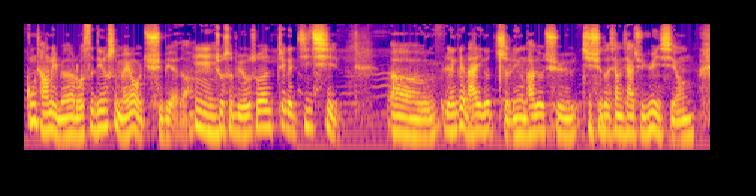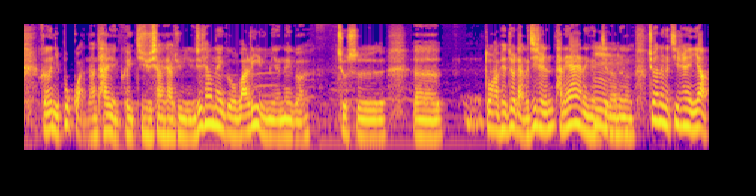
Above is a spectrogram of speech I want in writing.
工厂里面的螺丝钉是没有区别的。嗯就是比如说这个机器。呃，人给它一个指令，它就去继续的向下去运行。可能你不管它，它也可以继续向下去运行。就像那个瓦力里面那个，就是呃，动画片，就两个机器人谈恋爱那个，你记得那个，就像那个机器人一样。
